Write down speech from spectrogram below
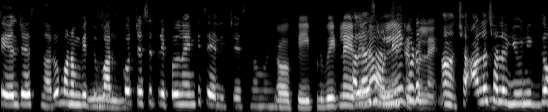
సేల్ చేస్తున్నారు. మనం విత్. వర్క్ వచ్చేసి ట్రిపుల్ నైన్కి సేల్ ఇచ్చేస్తున్నామండి. ఓకే ఇప్పుడు వీటిలో కలర్స్ అన్ని కూడా చాలా చాలా యూనిక్గా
